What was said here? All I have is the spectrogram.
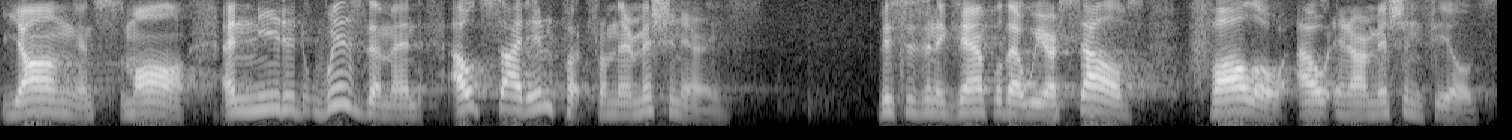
young and small and needed wisdom and outside input from their missionaries. This is an example that we ourselves follow out in our mission fields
